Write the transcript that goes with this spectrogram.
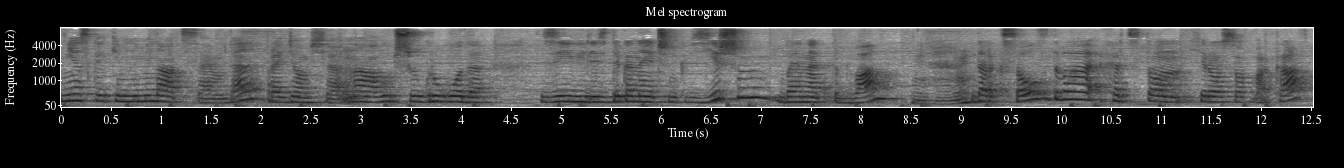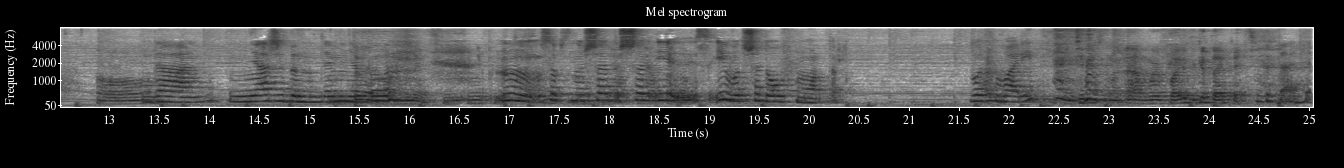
нескольким номинациям, да, пройдемся. Так. На лучшую игру года заявились Dragon Age Inquisition, Bayonetta 2, Мгм. Dark Souls 2, Hearthstone Heroes of Warcraft. О. Да, неожиданно для меня Да, было. Нет, не, не- Ну, собственно, Shadow- Shadow- и, и вот Shadow of Mordor. Твой А- фаворит? Интересно, а мой фаворит GTA 5. Да, да,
